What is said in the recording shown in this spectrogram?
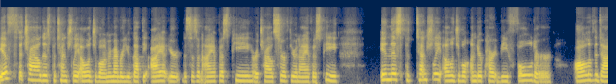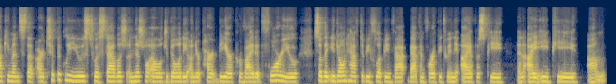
if the child is potentially eligible, and remember you've got the I, your this is an IFSP or a child served through an IFSP. In this potentially eligible under Part B folder, all of the documents that are typically used to establish initial eligibility under Part B are provided for you so that you don't have to be flipping back and forth between the IFSP and IEP um,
